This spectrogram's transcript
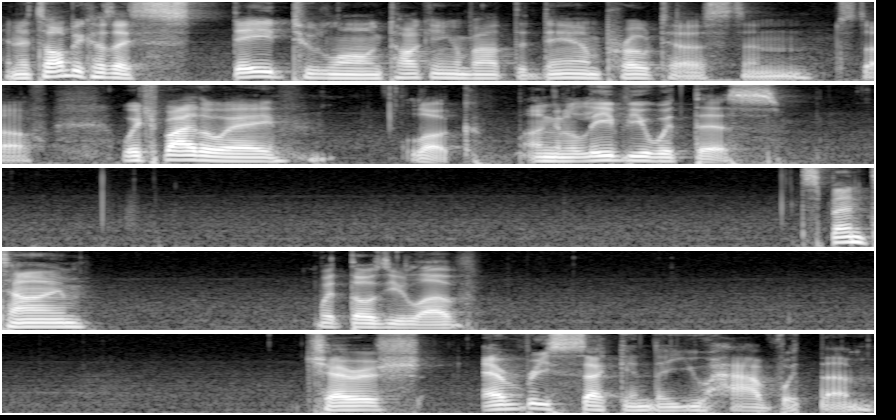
and it's all because I stayed too long talking about the damn protests and stuff. Which, by the way, look, I'm gonna leave you with this. Spend time with those you love. Cherish every second that you have with them.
